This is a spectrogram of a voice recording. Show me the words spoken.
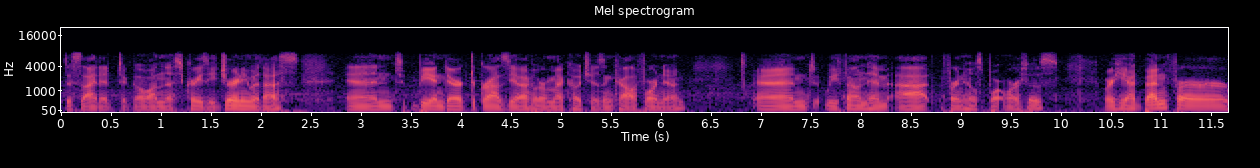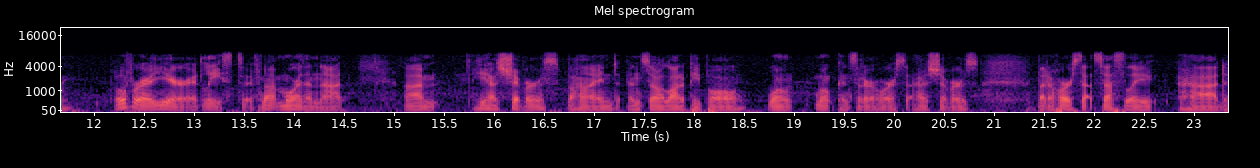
decided to go on this crazy journey with us, and Bea and Derek di Grazia, who are my coaches in California. And we found him at Fernhill Sport Horses, where he had been for over a year at least, if not more than that. Um, he has shivers behind, and so a lot of people won't won't consider a horse that has shivers. But a horse that Cecily had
